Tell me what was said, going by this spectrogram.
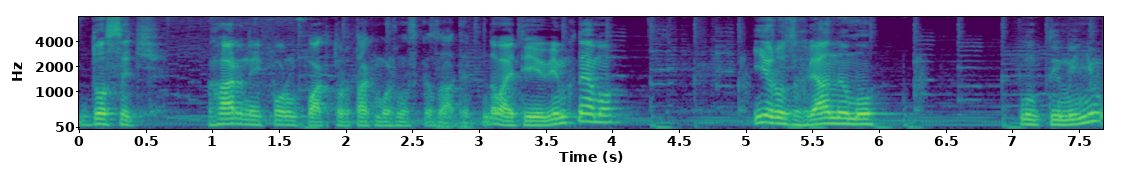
досить гарний форм-фактор, так можна сказати. Давайте її вімкнемо і розглянемо пункти меню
